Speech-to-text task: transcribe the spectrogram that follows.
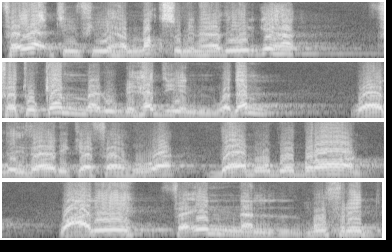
فيأتي فيها النقص من هذه الجهة فتكمل بهدي ودم ولذلك فهو دم جبران. وعليه فإن المفرد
